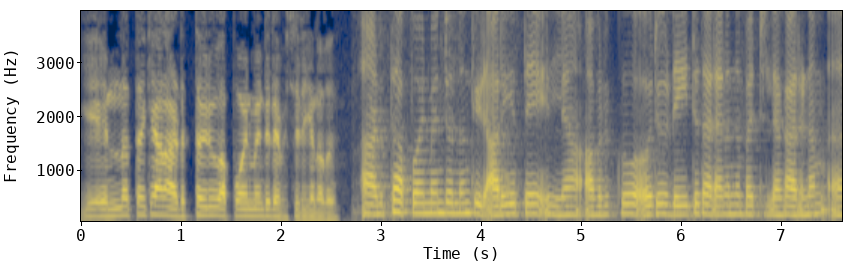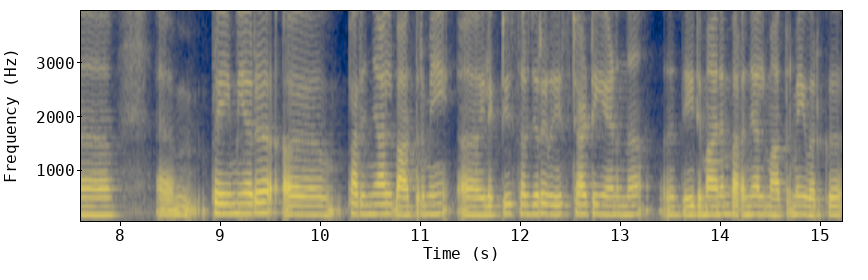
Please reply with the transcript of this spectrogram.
എന്നത്തേക്കാണ് അടുത്തൊരു അപ്പോയിന്റ്മെന്റ് ലഭിച്ചിരിക്കുന്നത്? അടുത്ത അപ്പോയിന്റ്മെന്റ് ഒന്നും അറിയത്തേ ഇല്ല. അവർക്ക് ഒരു ഡേറ്റ് തരാനൊന്നും പറ്റില്ല. കാരണം പ്രീമിയർ പറഞ്ഞാൽ മാത്രമേ ഇലക്ട്രിക് സർജറി റീസ്റ്റാർട്ട് ചെയ്യണമെന്ന് തീരുമാനം പറഞ്ഞാൽ മാത്രമേ ഇവർക്ക്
